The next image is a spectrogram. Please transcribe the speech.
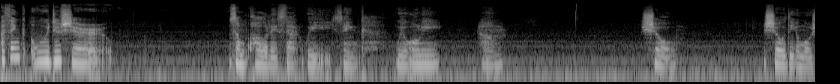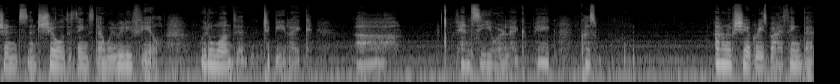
I think we do share some qualities that we think will only um, show show the emotions and show the things that we really feel. We don't want it to be like uh, fancy or like big, because I don't know if she agrees, but I think that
